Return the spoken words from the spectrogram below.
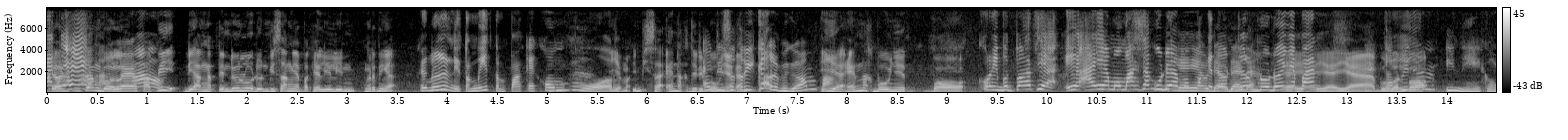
Daun pisang boleh, Mau. tapi diangetin dulu daun pisangnya pakai lilin. Ngerti nggak? Kayak dulu nih hitam-hitam pakai kompor. Iya, mak- bisa enak jadi Eh baunya kan. disetrika lebih gampang. Iya, enak baunya, Pok. Kok ribet banget ya? Eh, ayah mau masak udah Iya, mau iya, pakai daun jeruk dua-duanya Iya, pan. iya, iya, buruan, Tapi Pok. kan ini kalau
